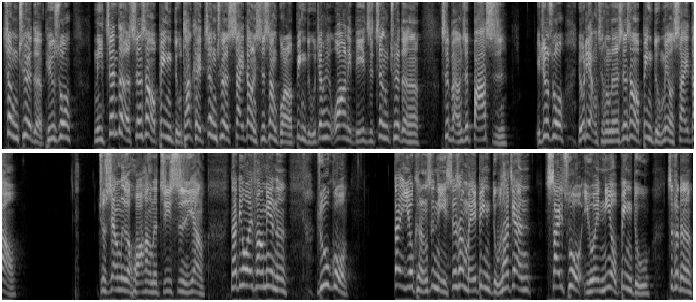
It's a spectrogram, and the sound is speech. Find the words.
正确的，比如说你真的身上有病毒，它可以正确的筛到你身上果然有病毒，这样去挖你鼻子，正确的呢是百分之八十，也就是说有两成人身上有病毒没有筛到，就像那个华航的机师一样。那另外一方面呢，如果但也有可能是你身上没病毒，他竟然筛错，以为你有病毒。这个呢，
